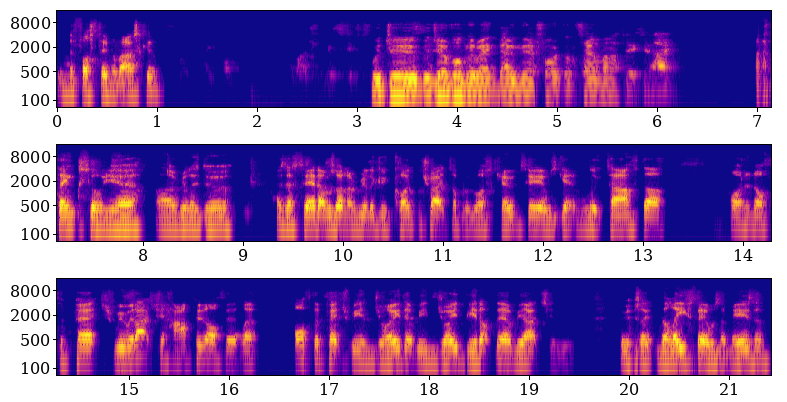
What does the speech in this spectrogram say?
in the first time of asking. Would you would you have only went down there for Dunfermline? I take it, aye. I think so, yeah. I really do as I said, I was on a really good contract up at Ross County. I was getting looked after on and off the pitch. We were actually happy off it. Like off the pitch, we enjoyed it. We enjoyed being up there. We actually, it was like the lifestyle was amazing.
